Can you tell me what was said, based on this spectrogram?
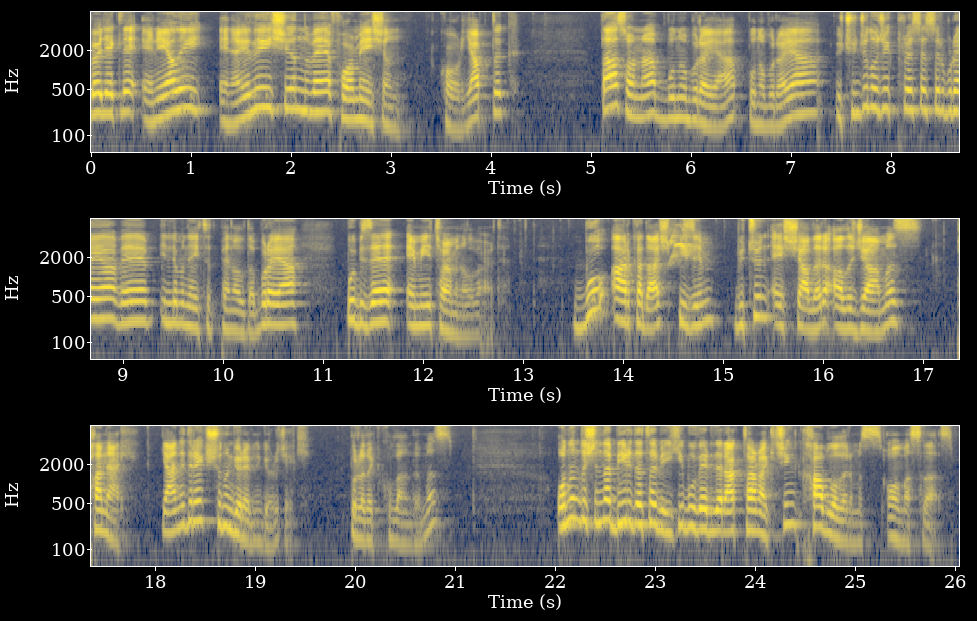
Böylelikle Annihila- Annihilation ve Formation Core yaptık. Daha sonra bunu buraya, bunu buraya, üçüncü Logic Processor buraya ve Illuminated Panel da buraya. Bu bize ME Terminal verdi. Bu arkadaş bizim bütün eşyaları alacağımız panel. Yani direkt şunun görevini görecek. Buradaki kullandığımız. Onun dışında bir de tabii ki bu verileri aktarmak için kablolarımız olması lazım.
